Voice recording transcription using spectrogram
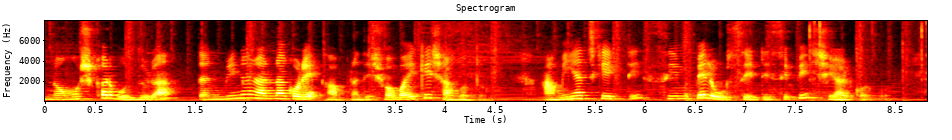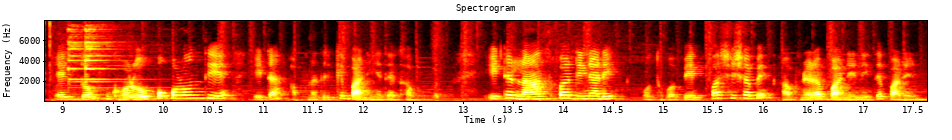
নমস্কার বন্ধুরা, তানবিনা রান্না করে আপনাদের সবাইকে স্বাগত। আমি আজকে একটি সিম্পল ওটসের রেসিপি শেয়ার করব। একদম ঘরোয়া উপকরণ দিয়ে এটা আপনাদেরকে বানিয়ে দেখাবো। এটা লাঞ্চ বা ডিনারে অথবা ব্রেকফাস্ট হিসাবে আপনারা বানিয়ে নিতে পারেন।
